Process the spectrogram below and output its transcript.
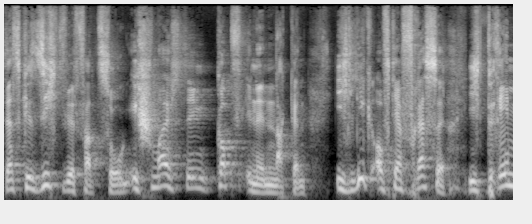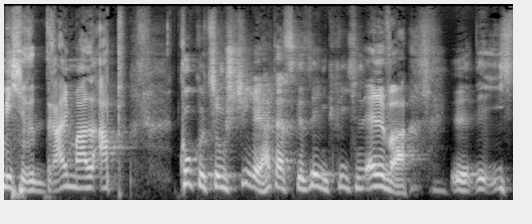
das Gesicht wird verzogen. Ich schmeiß den Kopf in den Nacken. Ich lieg auf der Fresse. Ich drehe mich dreimal ab. Gucke zum Schiri. Hat es gesehen? Krieg ich. Äh, ich,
